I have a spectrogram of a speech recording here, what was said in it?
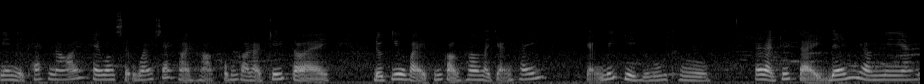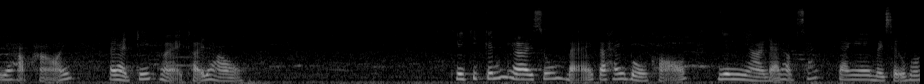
nghe người khác nói hay qua sự quan sát hời hợt cũng gọi là trí tuệ. Được như vậy cũng còn hơn là chẳng thấy chẳng biết gì về vô thường. Đây là trí tuệ đến do nghe do học hỏi đây là trí huệ khởi đầu. Khi chiếc kính rơi xuống bể ta thấy buồn khổ nhưng nhờ đã đọc sách ta nghe về sự vô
